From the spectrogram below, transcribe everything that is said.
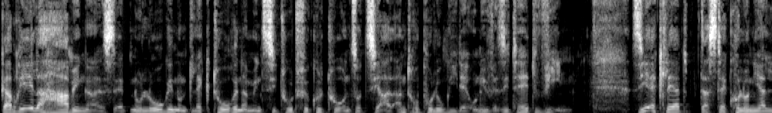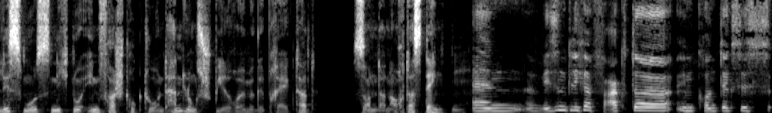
Gabriele Habinger ist Ethnologin und Lektorin am Institut für Kultur- und Sozialanthropologie der Universität Wien. Sie erklärt, dass der Kolonialismus nicht nur Infrastruktur und Handlungsspielräume geprägt hat, sondern auch das Denken. Ein wesentlicher Faktor im Kontext des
